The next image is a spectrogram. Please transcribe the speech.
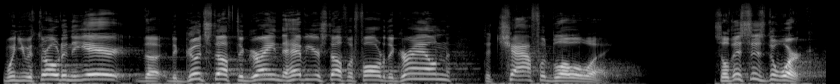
when you would throw it in the air, the, the good stuff, the grain, the heavier stuff would fall to the ground, the chaff would blow away. So, this is the work.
